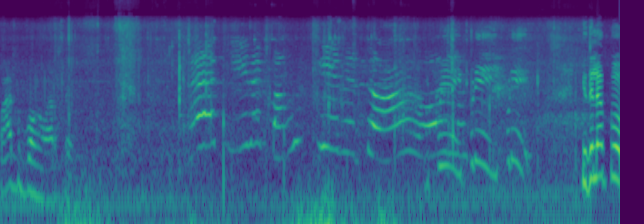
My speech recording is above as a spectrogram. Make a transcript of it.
பார்த்து போங்க வரட்டேன் இப்படி இப்படி இதுல போ.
